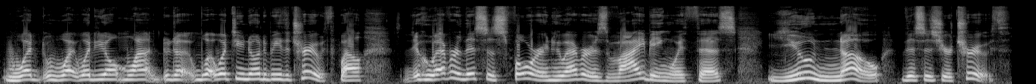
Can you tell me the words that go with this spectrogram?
What what what do you don't want? What what do you know to be the truth? Well, whoever this is for and whoever is vibing with this, you know this is your truth.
